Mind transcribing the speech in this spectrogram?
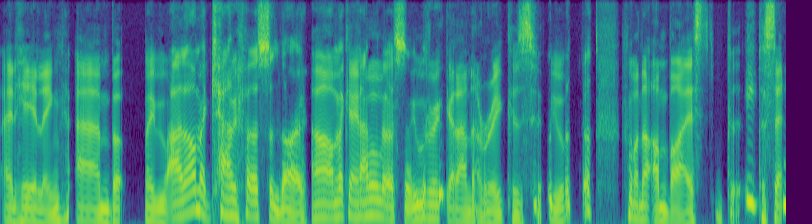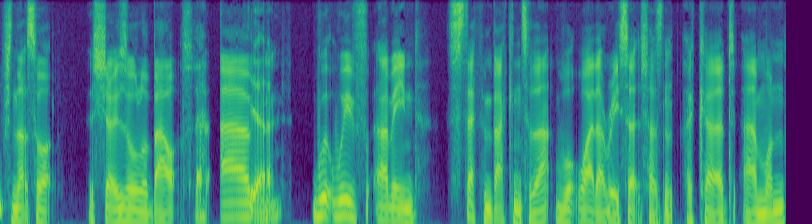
and healing. Um, but maybe. and I'm a cat person though. Oh, okay. Well, person. we won't get down that route because we want an unbiased perception. That's what the show's all about. Um, Yeah. we, we've, I mean, stepping back into that, wh- why that research hasn't occurred. Um, one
